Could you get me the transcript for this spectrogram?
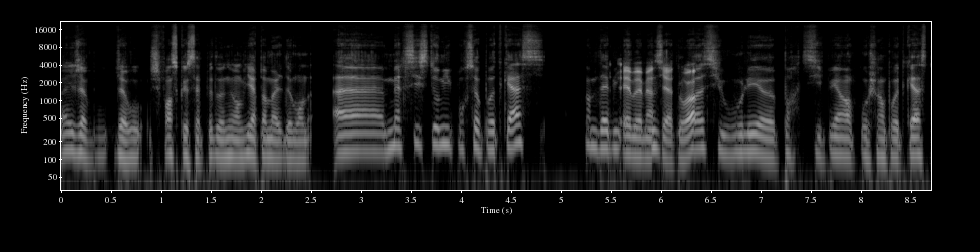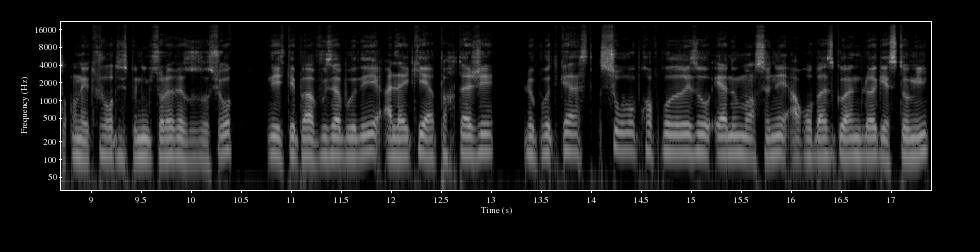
Ouais, j'avoue, j'avoue. Je pense que ça peut donner envie à pas mal de monde. Euh, merci Stomy pour ce podcast. Comme d'habitude. Eh ben, merci à toi. pas, si vous voulez participer à un prochain podcast, on est toujours disponible sur les réseaux sociaux. N'hésitez pas à vous abonner, à liker, à partager le podcast sur vos propres réseaux et à nous mentionner arobase gohanblog et.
